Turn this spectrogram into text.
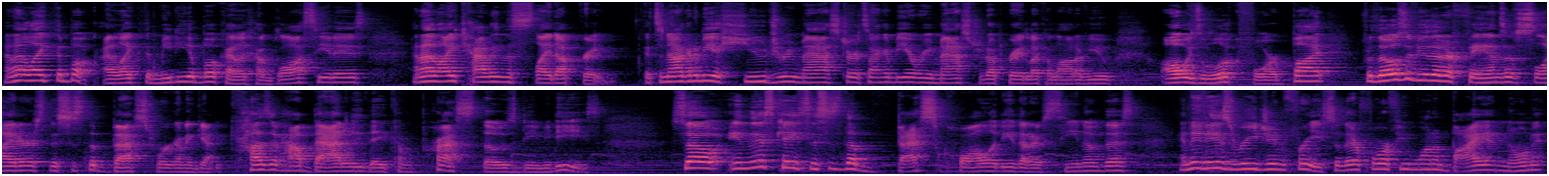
And I like the book. I like the media book. I like how glossy it is, and I liked having the slight upgrade. It's not going to be a huge remaster. It's not going to be a remastered upgrade like a lot of you always look for. But for those of you that are fans of sliders, this is the best we're going to get because of how badly they compress those DVDs. So in this case, this is the best quality that I've seen of this, and it is region free. So therefore, if you want to buy it and own it,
